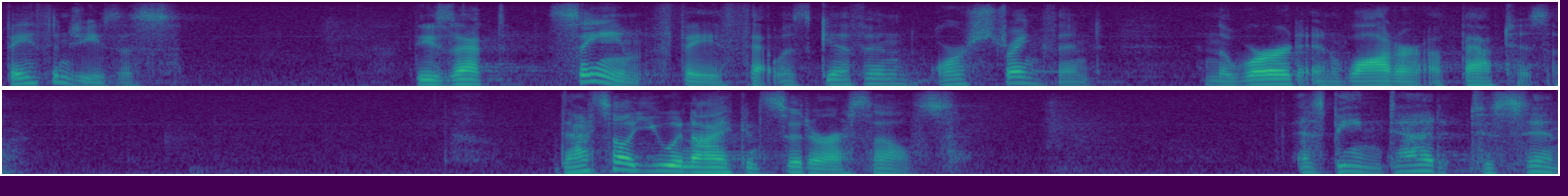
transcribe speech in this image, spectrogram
Faith in Jesus. The exact same faith that was given or strengthened in the word and water of baptism. That's how you and I consider ourselves as being dead to sin.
